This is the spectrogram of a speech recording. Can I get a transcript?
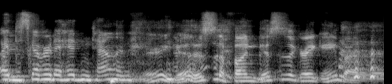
I discovered a hidden talent. Very good. This is a fun. This is a great game, by the way.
